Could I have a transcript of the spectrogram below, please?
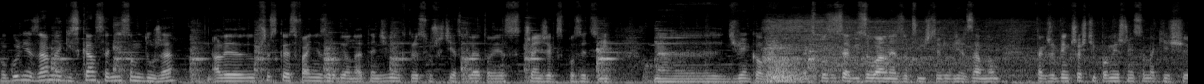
Ogólnie zamek i skansen nie są duże, ale wszystko jest fajnie zrobione. Ten dźwięk, który słyszycie w tle, to jest część ekspozycji e, dźwiękowej. Ekspozycja wizualna jest oczywiście również za mną. Także w większości pomieszczeń są jakieś e,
